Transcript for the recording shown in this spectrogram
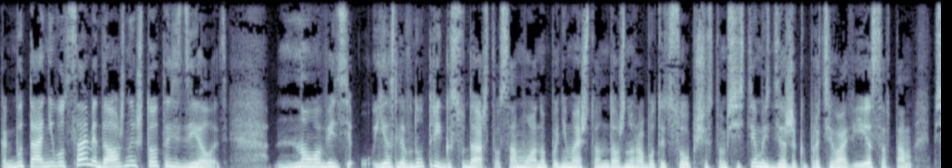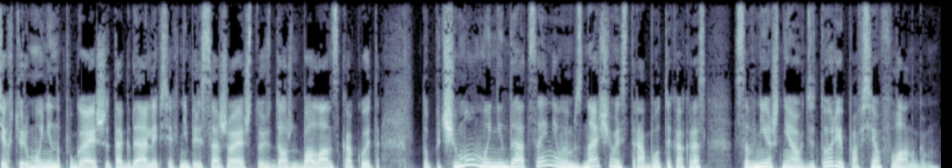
Как будто они вот сами должны что-то сделать. Но ведь если внутри государства само, оно понимает, что оно должно работать с обществом, системой сдержек и противовесов, там, всех тюрьмой не напугаешь и так далее, всех не пересажаешь, то есть должен баланс какой-то, то почему мы недооцениваем значимость работы как раз со внешней аудиторией по всем флангам?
